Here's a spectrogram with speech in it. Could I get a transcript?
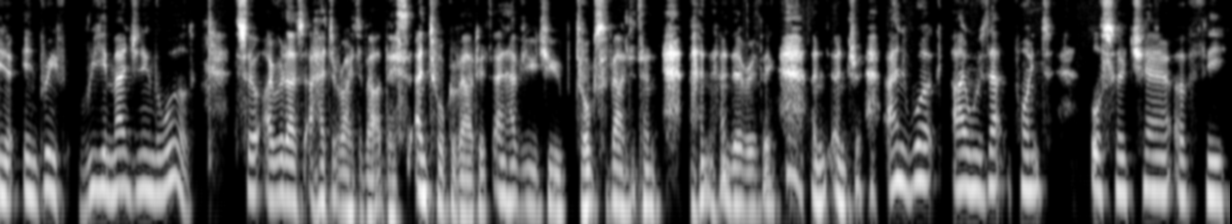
you know, in brief, reimagining the world. So I realized I had to write about this and talk about it and have YouTube talks about it and, and, and everything and, and, and work. I was at that point also chair of the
